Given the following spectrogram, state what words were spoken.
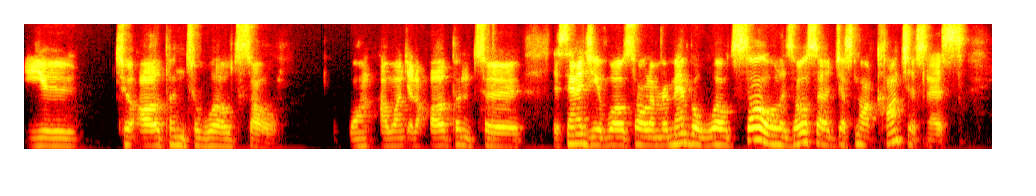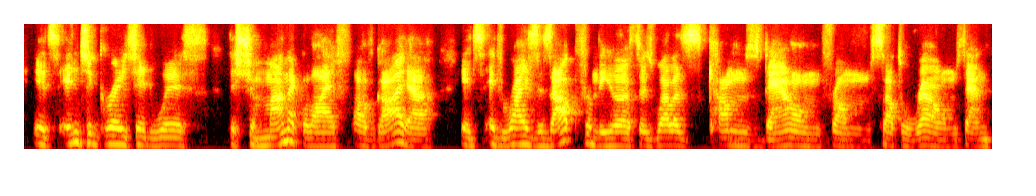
you to open to world soul. Want, I want you to open to this energy of world soul. And remember, world soul is also just not consciousness. It's integrated with the shamanic life of Gaia, it's, it rises up from the earth as well as comes down from subtle realms and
